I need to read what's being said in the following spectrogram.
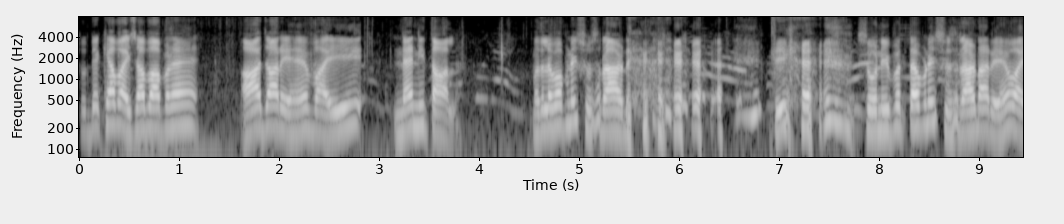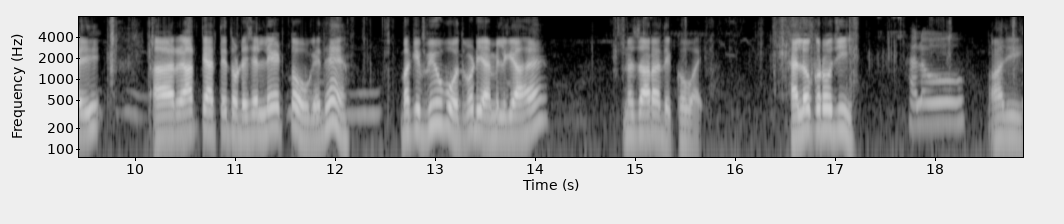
तो देखा भाई साहब आपने आज आ रहे हैं भाई नैनीताल। मतलब अपने ससुराल ठीक है। सोनीपत अपने ससुराल आ रहे हैं भाई। और आते आते थोड़े से लेट तो हो गए थे। बाकी व्यू बहुत बढ़िया मिल गया है। नज़ारा देखो भाई। हेलो करो जी। हेलो हाँ जी।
